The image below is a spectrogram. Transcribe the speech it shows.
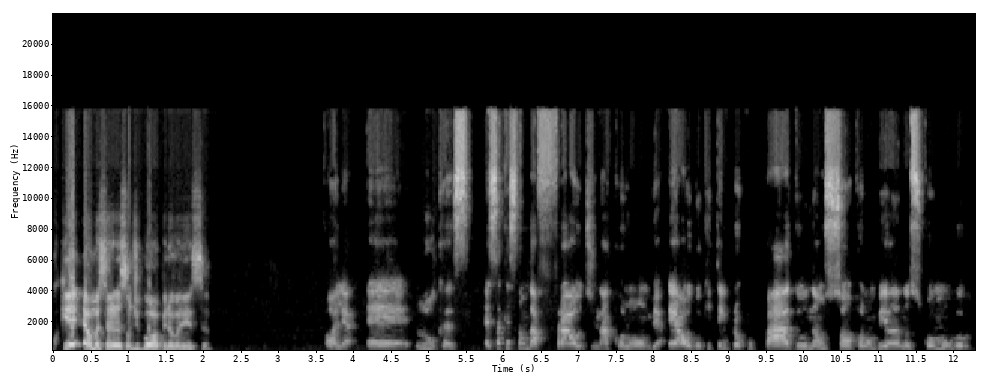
Porque é uma sinalização de golpe, né, Vanessa? Olha, é, Lucas, essa questão da fraude na Colômbia é algo que tem preocupado não só colombianos, como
